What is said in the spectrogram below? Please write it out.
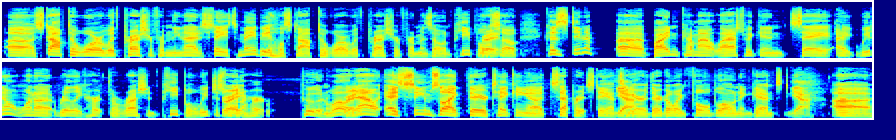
Uh, stop the war with pressure from the United States. Maybe he'll stop the war with pressure from his own people. Right. So, because didn't uh, Biden come out last week and say, I, "We don't want to really hurt the Russian people. We just want to hurt Putin"? Well, Right. now it seems like they're taking a separate stance Yeah. here. They're going full blown against yeah, uh,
